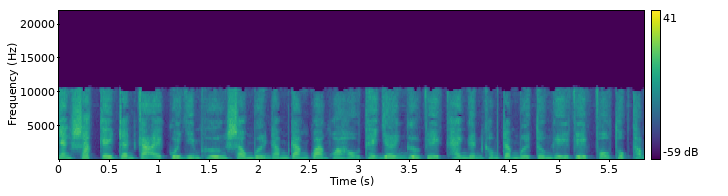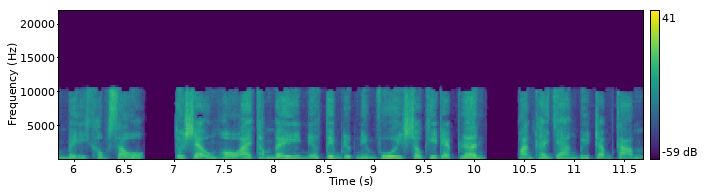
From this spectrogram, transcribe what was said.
Nhan sắc gây tranh cãi của Diễm Hương sau 10 năm đăng quang Hoa hậu Thế giới người Việt 2010 tôi nghĩ việc phẫu thuật thẩm mỹ không xấu. Tôi sẽ ủng hộ ai thẩm mỹ nếu tìm được niềm vui sau khi đẹp lên. Khoảng thời gian bị trầm cảm,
